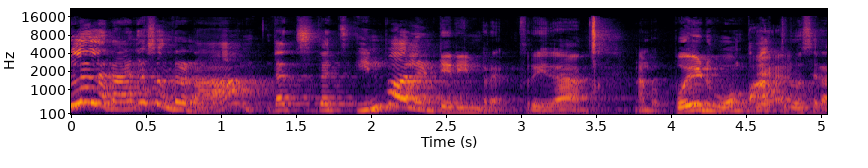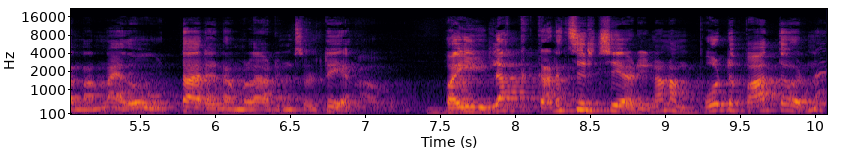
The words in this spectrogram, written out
இல்ல இல்ல நான் என்ன சொல்றேன்னா தட்ஸ் தட்ஸ் இன்வாலண்டரின்றேன் புரியுதா? நம்ம போயிடுவோம் பார்த்துருவோம் சரி அந்த அண்ணா ஏதோ விட்டாரு நம்மள அப்படின்னு சொல்லிட்டு பை லக் கிடச்சிருச்சு அப்படின்னா நம்ம போட்டு பார்த்த உடனே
